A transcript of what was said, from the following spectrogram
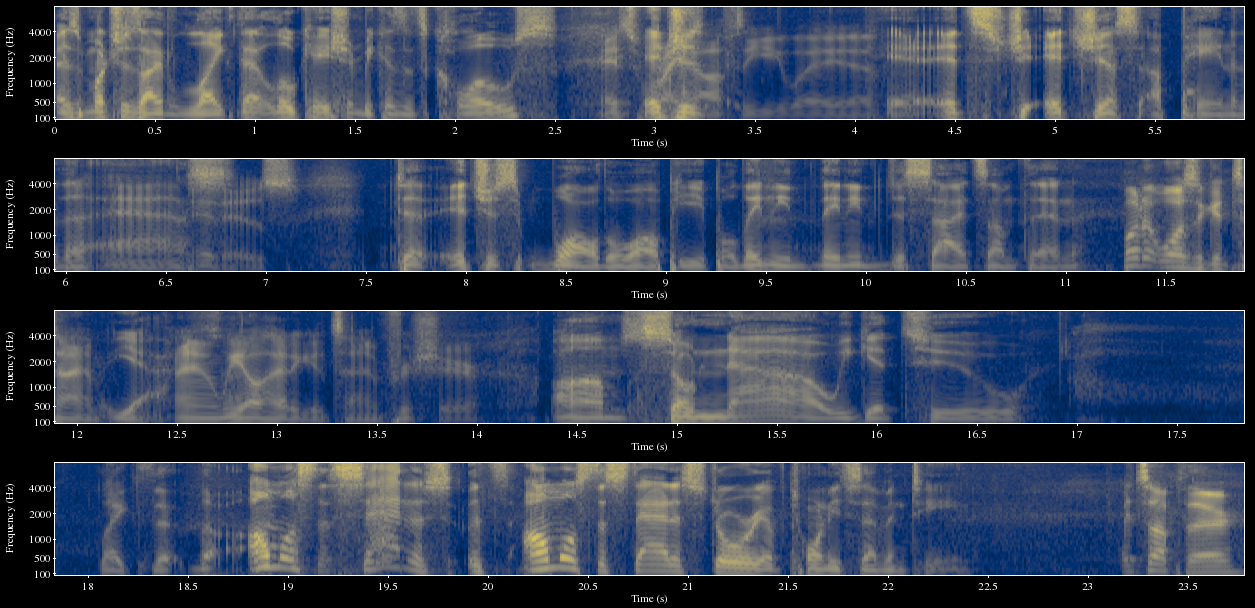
as much as I like that location because it's close. it's It right just- off the U-way. Yeah, It's it's just a pain in the ass. it is. To, it's just wall to wall people. They need they need to decide something. But it was a good time. Yeah. and we all had a good time for sure. Um. So now we get to like the the almost the saddest. It's almost the saddest story of 2017. It's up there.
